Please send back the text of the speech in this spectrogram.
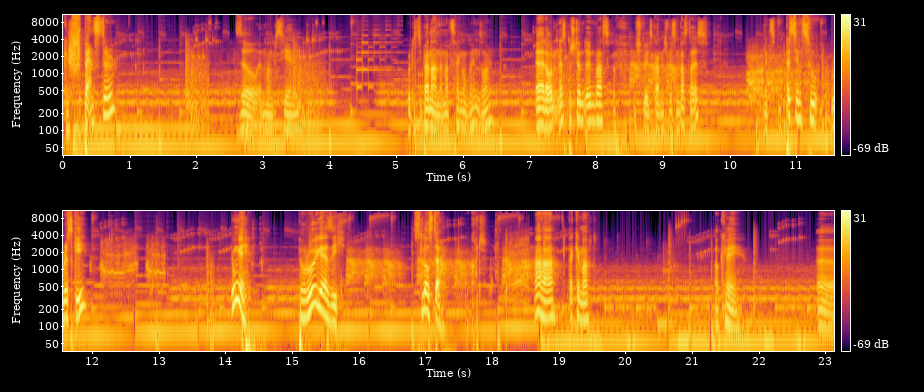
Gespenster. So, immer ein bisschen... Gut, dass die Bananen immer zeigen, wo wir hin sollen. Äh, da unten ist bestimmt irgendwas. Ich will jetzt gar nicht wissen, was da ist. Jetzt ein bisschen zu risky. Junge! Beruhige er sich. Was ist los da? Oh Gott. Aha, weggemacht. Okay. Äh,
